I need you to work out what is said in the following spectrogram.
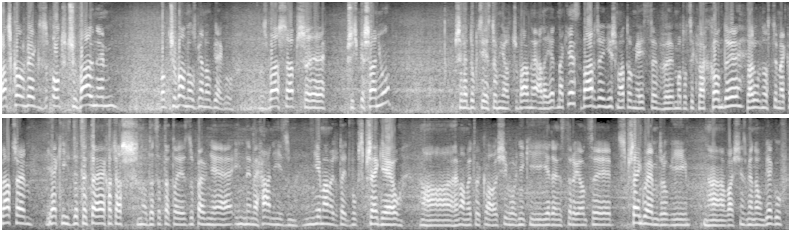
aczkolwiek z odczuwalnym, odczuwalną zmianą biegów, zwłaszcza przy przyspieszaniu. Przy redukcji jest to mniej odczuwalne, ale jednak jest bardziej niż ma to miejsce w motocyklach Hondy, zarówno z tym eklaczem, jak i z DCT, chociaż no DCT to jest zupełnie inny mechanizm. Nie mamy tutaj dwóch sprzęgieł, a mamy tylko siłowniki, jeden sterujący sprzęgłem, drugi a, właśnie zmianą biegów.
